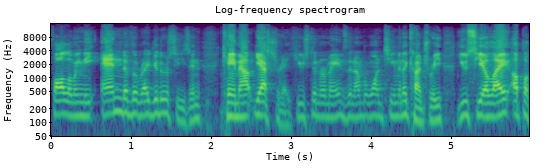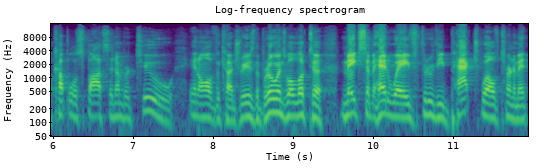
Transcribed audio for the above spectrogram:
following the end of the regular season came out yesterday. Houston remains the number one team in the country. UCLA up a couple of spots to number two in all of the country as the Bruins will look to make some headway through the Pac 12 tournament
